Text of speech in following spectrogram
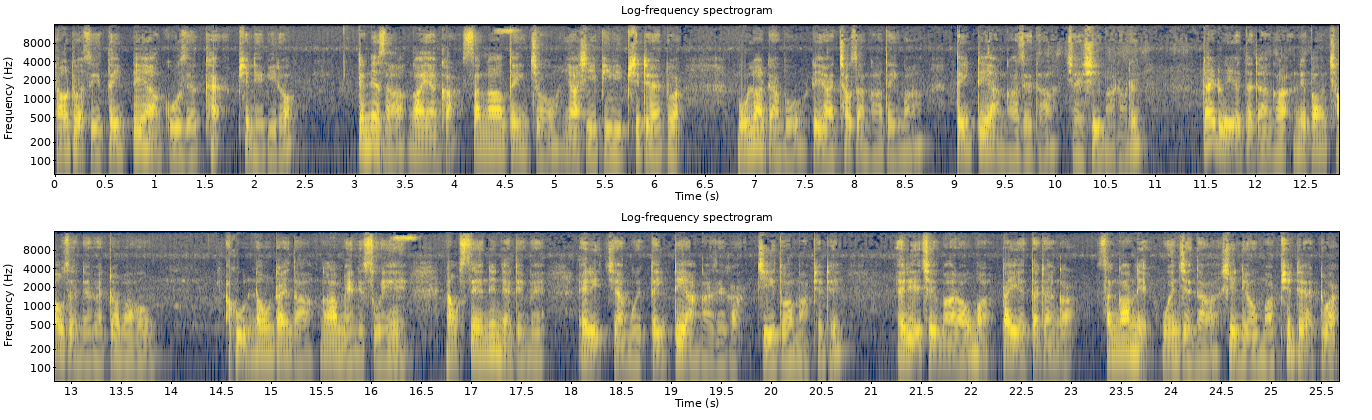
ရောင်းထွက်ဈေးသိန်း190ခန့်ဖြစ်နေပြီးတော့တစ်နှစ်စာငါရန်ခ15သိန်းကျော်ရရှိပြီးပြီဖြစ်တဲ့အတွက်မူလတန်ဖိုး165သိန်းမှာသိန်း150သာကျန်ရှိပါတော့တယ်။တိုက်တွေရဲ့တက်တန်းကနှစ်ပေါင်း60နဲ့ပဲတော့ပါအောင်။အခုနှုံတိုင်းသာငားမယ်နေဆိုရင်နောက်10နှစ်နဲ့တင်ပဲအဲ့ဒီကျန်ငွေသိန်း150ကကြေသွားမှာဖြစ်တယ်။ အဲ့ဒီအချိန်မှာတော့မှတိုက်ရဲ့တက်တန်းက15နှစ်ဝန်းကျင်သာရှိနေအောင်မှာဖြစ်တဲ့အတွက်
